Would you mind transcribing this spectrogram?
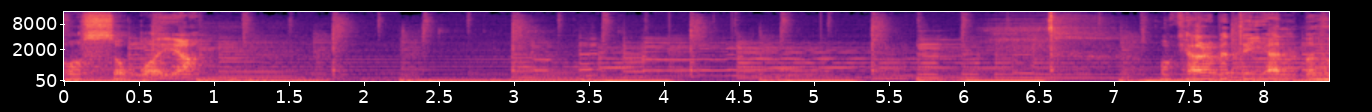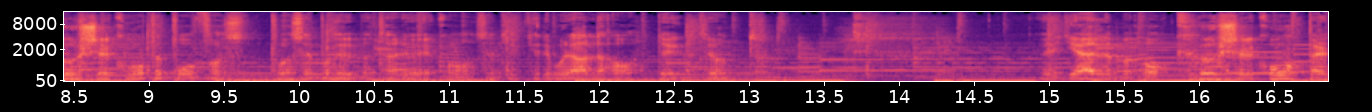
Och så ja. Och här har de inte hjälm och hörselkåpor på, på sig på huvudet här i VK. Så jag tycker det borde alla ha dygnet runt hjälm och hörselkåpor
